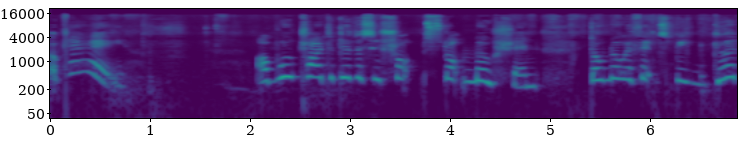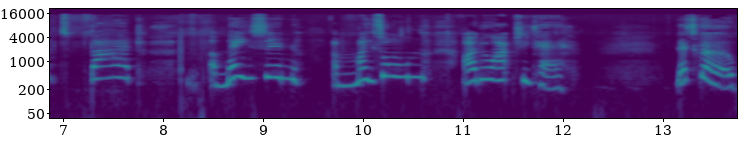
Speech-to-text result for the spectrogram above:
Okay. I will try to do this in short stop motion. Don't know if it's been good, bad, amazing, amazing. I don't actually care. Let's go.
